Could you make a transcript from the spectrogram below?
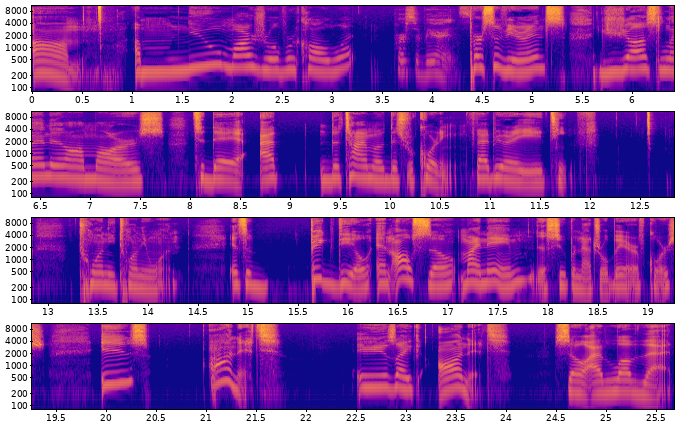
Um, a new Mars rover called what? Perseverance. Perseverance just landed on Mars today at the time of this recording, February 18th, 2021. It's a big deal. And also, my name, the Supernatural Bear, of course, is on it. It is like on it. So I love that.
